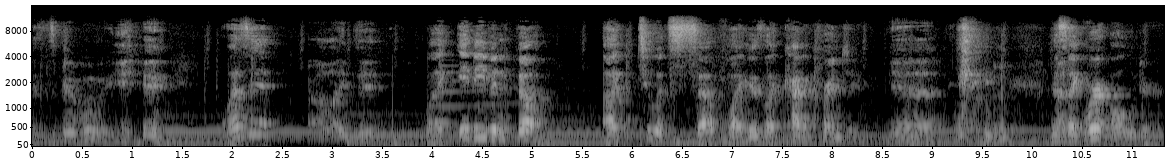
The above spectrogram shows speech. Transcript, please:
It's a good movie. Was it? I liked it. Like, it even felt like to itself like it was like kind of cringing. Yeah. It's like we're older.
